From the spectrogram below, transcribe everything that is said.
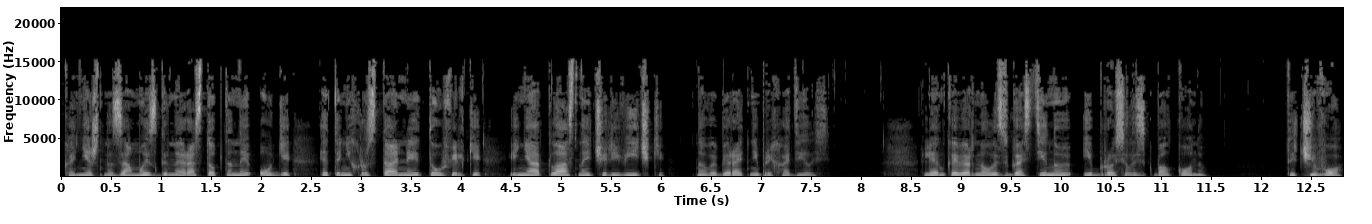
Конечно, замызганные растоптанные уги — это не хрустальные туфельки и не атласные черевички, но выбирать не приходилось. Ленка вернулась в гостиную и бросилась к балкону. «Ты чего?»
